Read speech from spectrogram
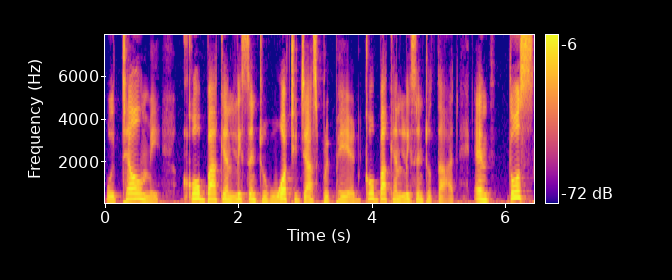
will tell me, go back and listen to what you just prepared. Go back and listen to that. And those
